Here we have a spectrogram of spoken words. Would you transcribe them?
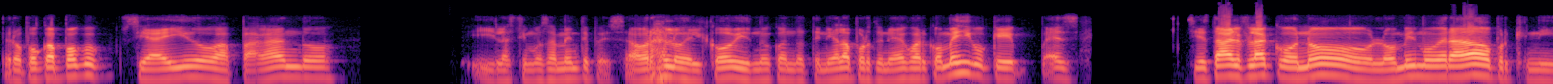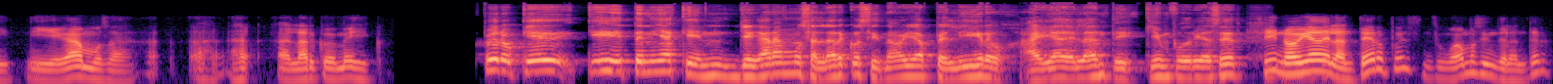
pero poco a poco se ha ido apagando y lastimosamente pues ahora lo del COVID, ¿no? Cuando tenía la oportunidad de jugar con México, que pues si estaba el flaco o no, lo mismo hubiera dado porque ni, ni llegamos a, al arco de México. Pero ¿qué, ¿qué, tenía que llegáramos al arco si no había peligro ahí adelante? ¿Quién podría ser? Sí, no había delantero, pues, jugamos sin delantero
